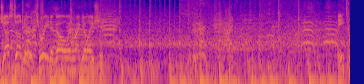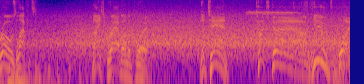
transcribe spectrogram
Just under three to go in regulation. He throws left. Nice grab on the play. The 10. Touchdown. Huge play.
